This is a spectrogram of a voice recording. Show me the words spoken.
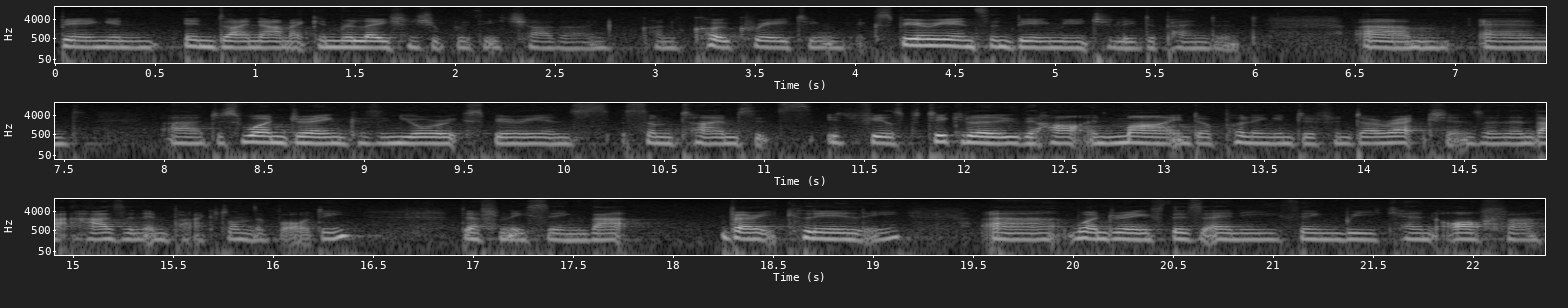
being in, in dynamic in relationship with each other and kind of co-creating experience and being mutually dependent. Um, and uh, just wondering, because in your experience, sometimes it feels particularly the heart and mind are pulling in different directions, and then that has an impact on the body. Definitely seeing that very clearly. Uh, wondering if there's anything we can offer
